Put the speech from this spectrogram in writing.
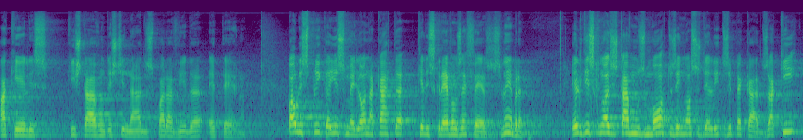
aqueles que estavam destinados para a vida eterna. Paulo explica isso melhor na carta que ele escreve aos Efésios. Lembra? Ele diz que nós estávamos mortos em nossos delitos e pecados. Aqui,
